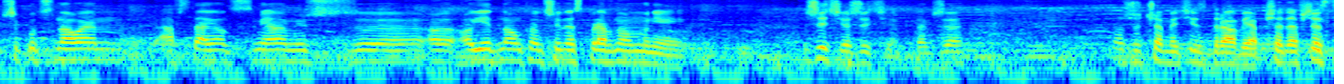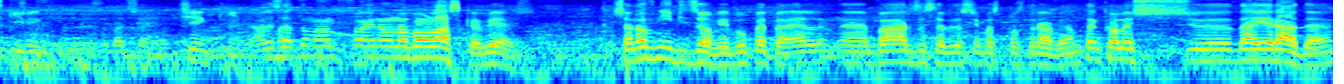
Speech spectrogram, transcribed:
przykucnąłem, a wstając miałem już e, o, o jedną kończynę sprawną mniej. Życie, życie. Także To życzymy ci zdrowia przede wszystkim. do zobaczenia. Dzięki. Ale za to mam fajną nową laskę, wiesz. Szanowni widzowie WP.pl, e, bardzo serdecznie Was pozdrawiam. Ten koleś e, daje radę,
